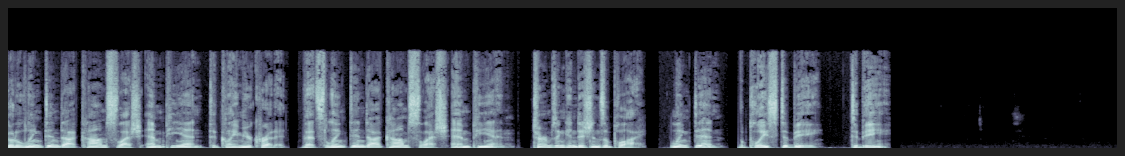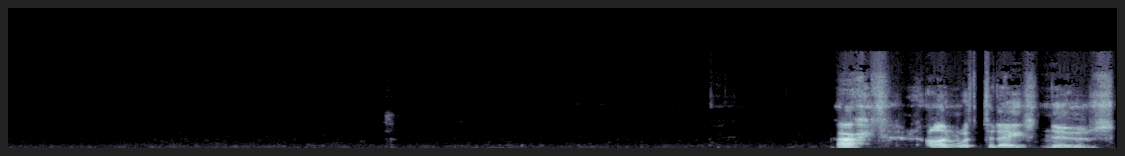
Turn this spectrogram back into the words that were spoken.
Go to linkedin.com slash MPN to claim your credit. That's linkedin.com slash MPN. Terms and conditions apply. LinkedIn, the place to be, to be. All right, on with today's news.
